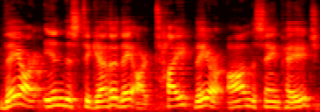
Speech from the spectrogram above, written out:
They are in this together, they are tight, they are on the same page.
